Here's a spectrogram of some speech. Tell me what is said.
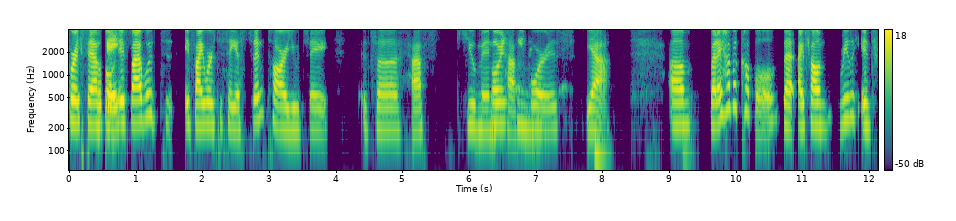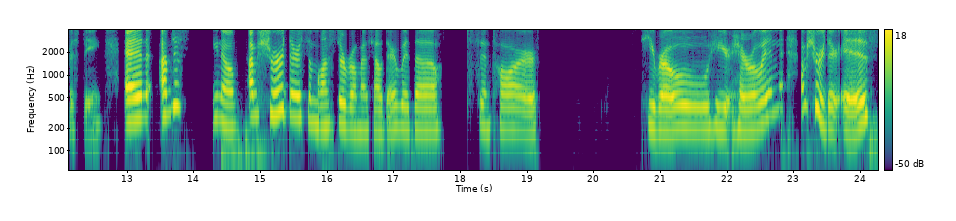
For example, Okay. if I would if I were to say a centaur, you would say it's a half human, Horse half human. horse. Yeah. Um, but I have a couple that I found really interesting. And I'm just, you know, I'm sure there's some monster romance out there with a centaur hero he- heroine. I'm sure there is.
